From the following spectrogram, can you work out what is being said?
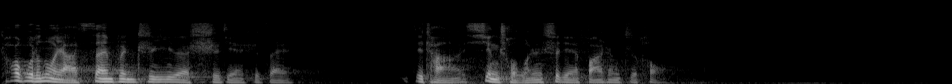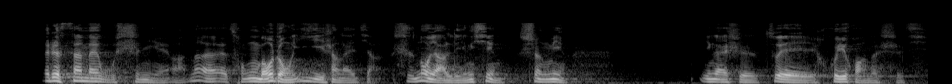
超过了诺亚三分之一的时间是在这场性丑闻事件发生之后。那这三百五十年啊，那从某种意义上来讲，是诺亚灵性生命应该是最辉煌的时期。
